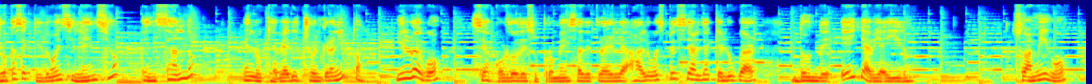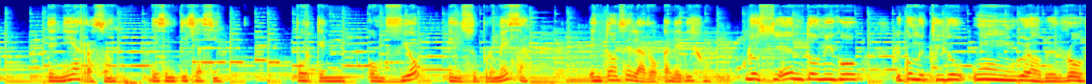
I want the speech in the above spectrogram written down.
Roca se quedó en silencio pensando en lo que había dicho el granito y luego se acordó de su promesa de traerle algo especial de aquel lugar donde ella había ido. Su amigo tenía razón de sentirse así, porque confió en su promesa. Entonces la roca le dijo, Lo siento amigo, He cometido un grave error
